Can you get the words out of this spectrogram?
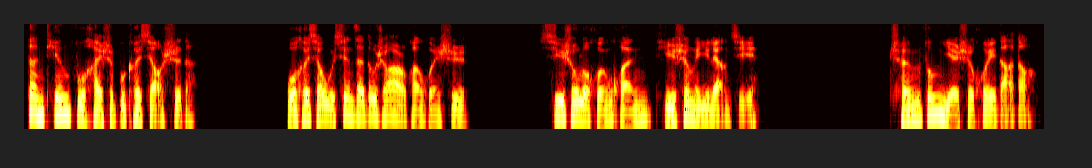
但天赋还是不可小视的。我和小五现在都是二环魂师，吸收了魂环，提升了一两级。陈峰也是回答道：“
